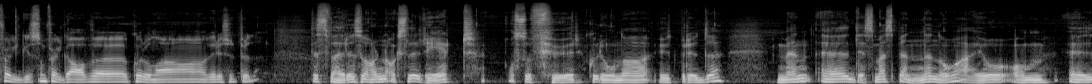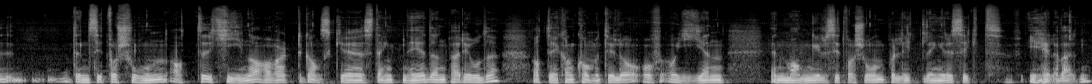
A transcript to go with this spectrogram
følge, som følge av eh, koronavirusutbruddet? Dessverre så har den akselerert også før koronautbruddet. Men eh, det som er spennende nå, er jo om eh, den situasjonen at Kina har vært ganske stengt ned en periode, at det kan komme til å, å, å gi en, en mangelsituasjon på litt lengre sikt i hele verden.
